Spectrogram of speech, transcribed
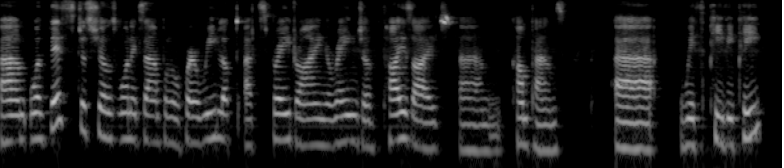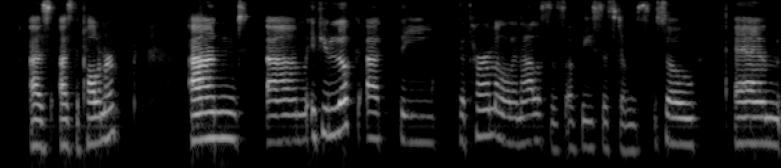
Um, well, this just shows one example of where we looked at spray drying a range of thiazide um, compounds uh, with PVP as, as the polymer. And um, if you look at the, the thermal analysis of these systems, so um,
